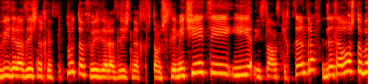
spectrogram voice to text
в виде различных институтов, в виде различных, в том числе мечетей и исламских центров, для того, чтобы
